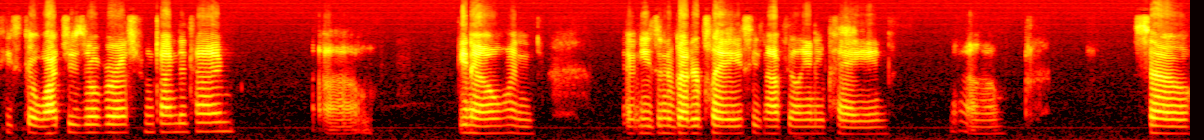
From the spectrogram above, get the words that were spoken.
he still watches over us from time to time. Um, you know, and and he's in a better place. He's not feeling any pain. Um, so,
